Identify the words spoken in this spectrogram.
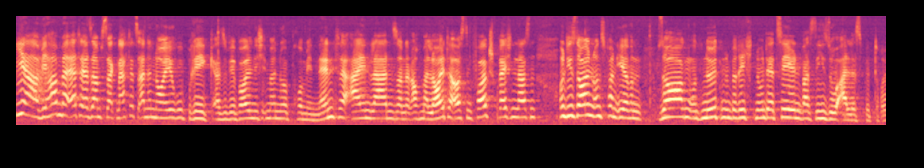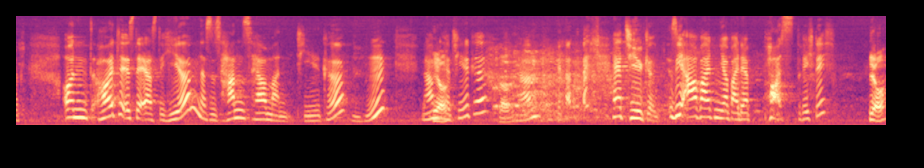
Ja, wir haben bei RTL Samstagnacht jetzt eine neue Rubrik. Also wir wollen nicht immer nur Prominente einladen, sondern auch mal Leute aus dem Volk sprechen lassen. Und die sollen uns von ihren Sorgen und Nöten berichten und erzählen, was sie so alles bedrückt. Und heute ist der Erste hier. Das ist Hans-Hermann Thielke. Mhm. Namen Ja. Herr Thielke? Ja. ja. Herr Thielke, Sie arbeiten ja bei der Post, richtig? Ja,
